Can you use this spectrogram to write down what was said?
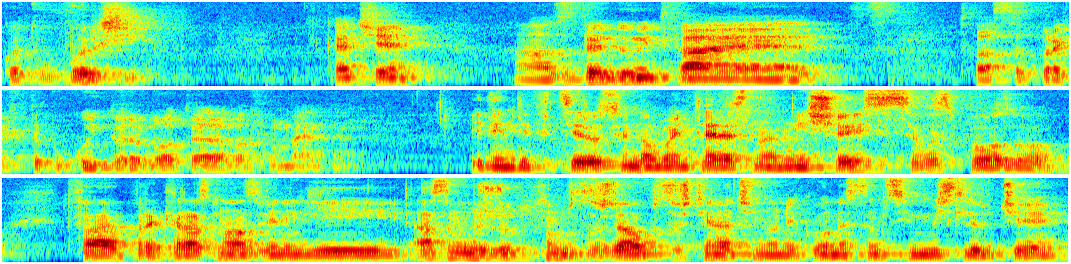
което върши. Така че, а, за две думи, това, е, това са проектите, по които работя в момента идентифицирал си много интересна ниша и си се възползвал. Това е прекрасно. Аз винаги... Аз съм между другото съм разсъждавал по същия начин, но никога не съм си мислил, че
